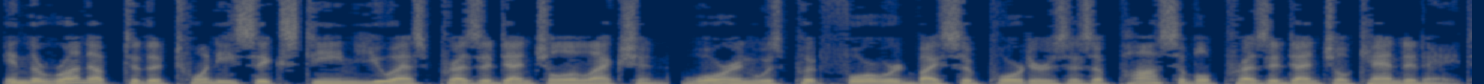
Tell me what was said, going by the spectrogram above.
In the run-up to the 2016 U.S. presidential election, Warren was put forward by supporters as a possible presidential candidate.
